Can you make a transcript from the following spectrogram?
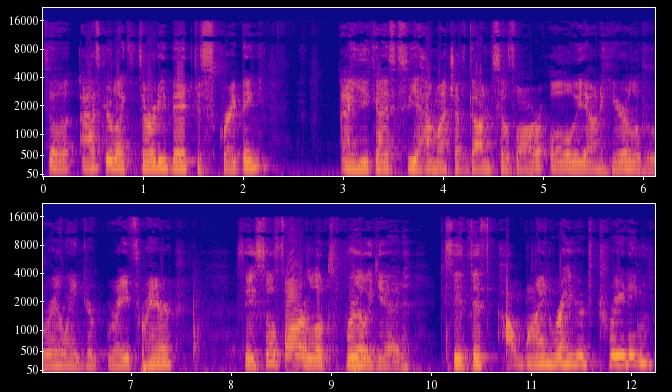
So after like 30 bit of scraping, Uh, you guys see how much I've gotten so far. All the way down here looks really great from here. See, so far it looks really good. See this outline right here it's creating?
